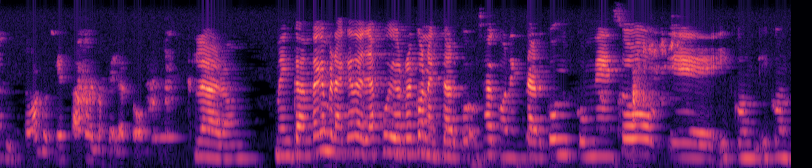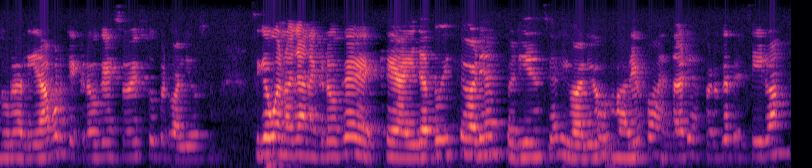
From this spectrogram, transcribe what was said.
y si toma su siesta, bueno, que la tome. Claro. Me encanta que en verdad que te hayas podido reconectar, con- o sea, conectar con, con eso eh, y, con, y con tu realidad, porque creo que eso es súper valioso. Así que bueno, Jane, creo que, que ahí ya tuviste varias experiencias y varios, varios comentarios, espero que te sirvan.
